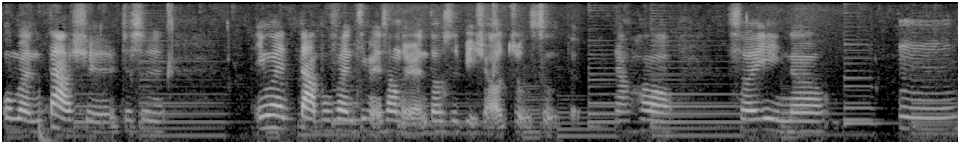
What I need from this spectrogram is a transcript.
我们大学就是因为大部分基本上的人都是必须要住宿的，然后所以呢，嗯，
